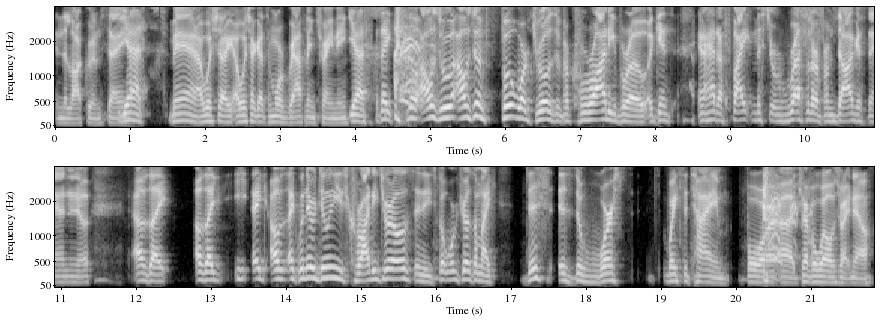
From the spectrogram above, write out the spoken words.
in the locker room saying, Yes. man, I wish I I wish I got some more grappling training." Yes. It's like no, I was doing I was doing footwork drills of a karate bro against, and I had to fight Mr. Wrestler from Dagestan. You know, I was like, I was like, he, like, I was like when they were doing these karate drills and these footwork drills, I'm like, this is the worst waste of time for uh, Trevor Wells right now.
